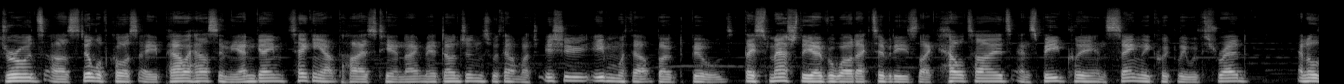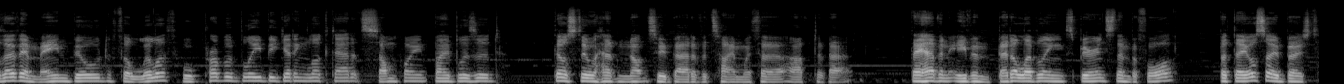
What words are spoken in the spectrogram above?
Druids are still of course a powerhouse in the endgame, taking out the highest tier nightmare dungeons without much issue, even without bugged builds. They smash the overworld activities like Hell Tides and speed clear insanely quickly with Shred, and although their main build for Lilith will probably be getting looked at at some point by Blizzard, they'll still have not too bad of a time with her after that. They have an even better leveling experience than before, but they also boast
